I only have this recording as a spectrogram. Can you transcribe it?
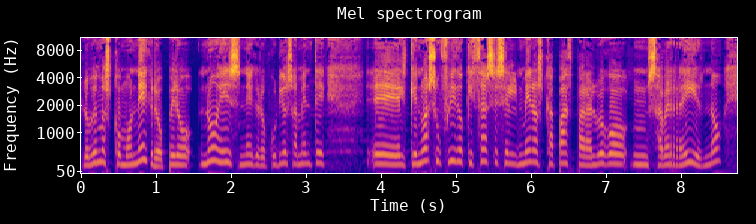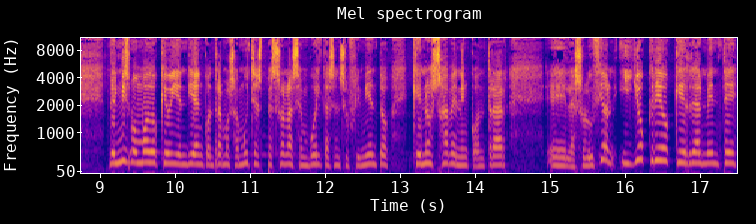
Lo vemos como negro, pero no es negro. Curiosamente, eh, el que no ha sufrido quizás es el menos capaz para luego mm, saber reír, ¿no? Del mismo modo que hoy en día encontramos a muchas personas envueltas en sufrimiento que no saben encontrar eh, la solución. Y yo creo que realmente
